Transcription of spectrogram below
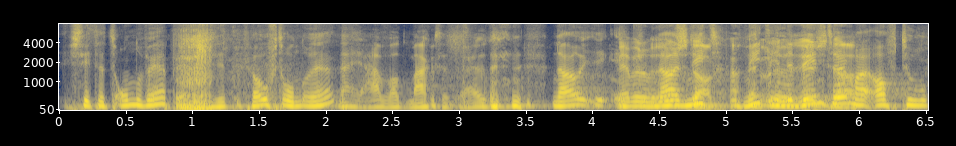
Is dit het onderwerp? Is dit het hoofdonderwerp? Nou ja, wat maakt het uit? Nou, ik, hebben een nou niet, niet in de winter, maar af en toe,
